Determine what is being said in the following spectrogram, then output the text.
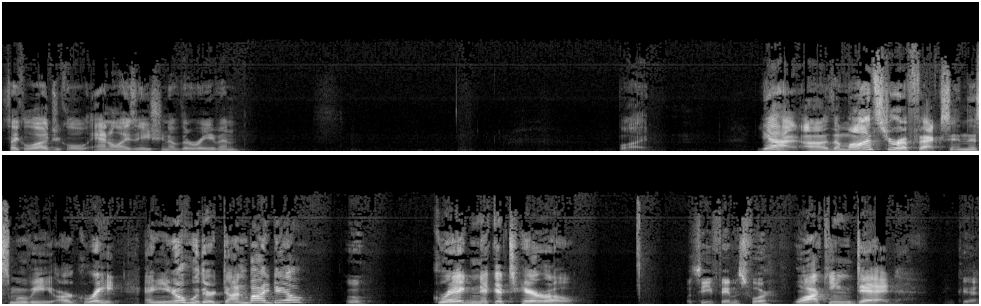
psychological analyzation of The Raven. But yeah, uh, the monster effects in this movie are great. And you know who they're done by, Dale? Who? Greg Nicotero, What's he famous for? Walking Dead. Okay.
